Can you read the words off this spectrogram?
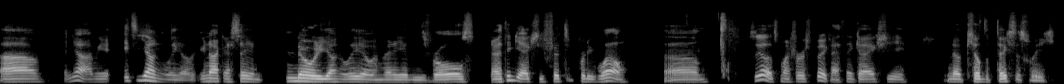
Um, and yeah, I mean, it's young Leo. You're not gonna say no to young Leo in many of these roles, and I think he actually fits it pretty well. Um, so yeah, that's my first pick. I think I actually you know killed the picks this week.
